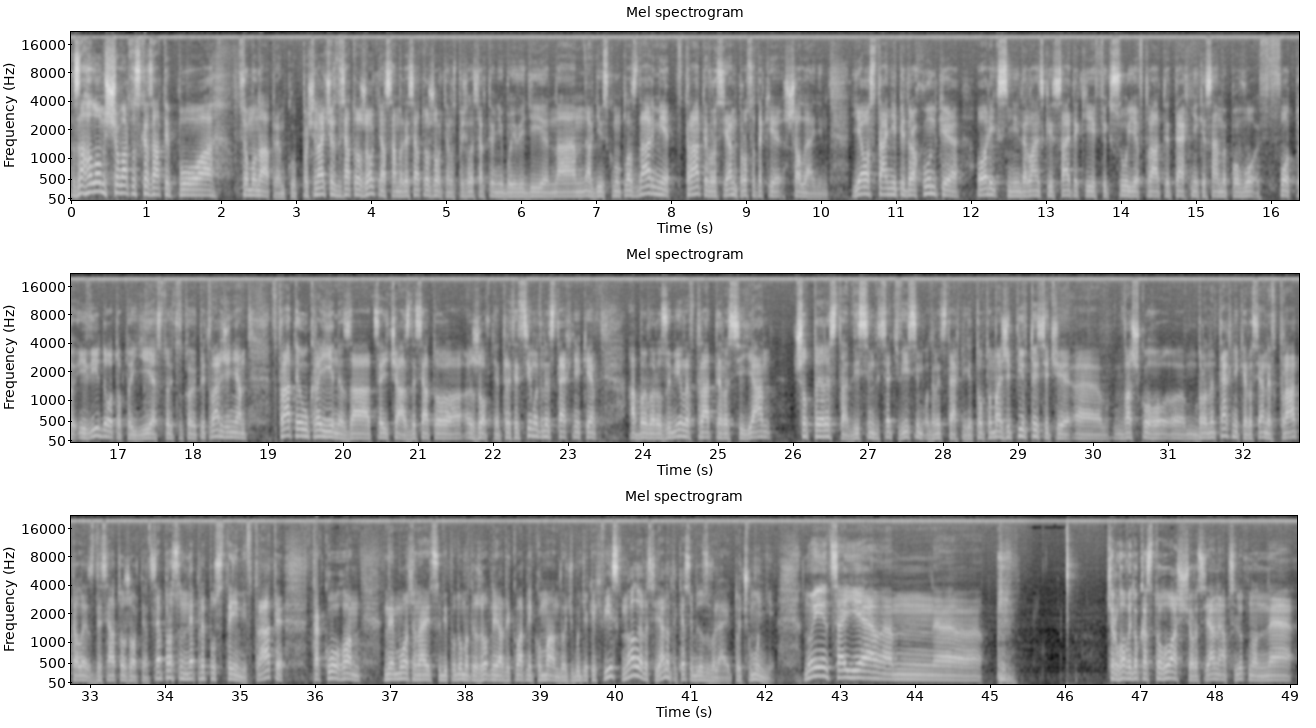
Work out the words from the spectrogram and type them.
Загалом, що варто сказати по цьому напрямку? Починаючи з 10 жовтня, саме 10 жовтня розпочалися активні бойові дії на Авдіївському плацдармі. Втрати в росіян просто таки шалені. Є останні підрахунки. Орікс, нідерландський сайт, який фіксує втрати техніки саме по фото і відео, тобто є 100% підтвердження. Втрати України за цей час, 10 жовтня, 37 одиниць техніки. Аби ви розуміли, втрати росіян. 488 одиниць техніки, тобто майже пів тисячі е, важкого е, бронетехніки росіяни втратили з 10 жовтня. Це просто неприпустимі втрати. Такого не може навіть собі подумати жодний адекватний командувач будь-яких військ. Ну але росіяни таке собі дозволяють. То чому ні? Ну і це є. ем, е, черговий доказ того, що росіяни абсолютно не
